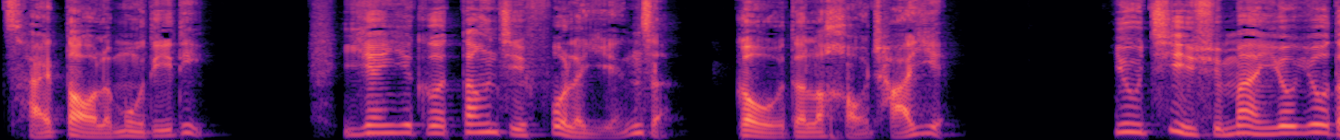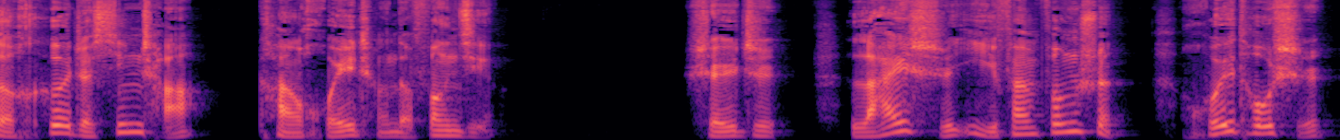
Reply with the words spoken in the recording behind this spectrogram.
才到了目的地。烟一哥当即付了银子，购得了好茶叶，又继续慢悠悠的喝着新茶。看回城的风景，谁知来时一帆风顺，回头时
